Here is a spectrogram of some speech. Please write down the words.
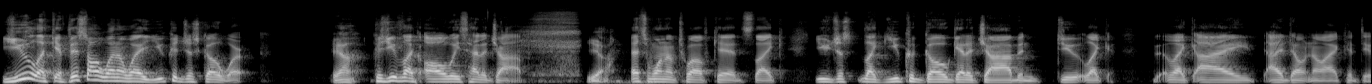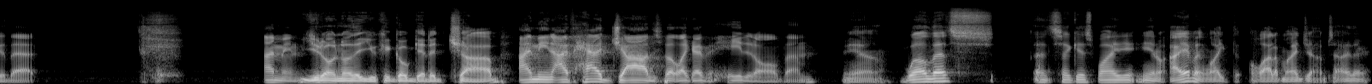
you like if this all went away, you could just go work Yeah, cuz you've like always had a job. yeah. That's one of 12 kids. Like you just like you could go get a job and do like like I I don't know I could do that. I mean, You don't know that you could go get a job. I mean, I've had jobs, but like I've hated all of them. Yeah. Well, that's that's I guess why you know I haven't liked a lot of my jobs either.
